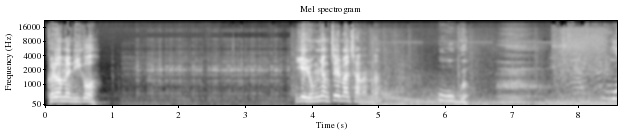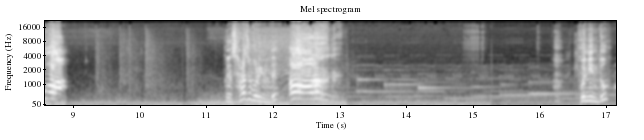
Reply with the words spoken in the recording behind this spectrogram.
그러면 이거 이게 용량 제일 많지 않았나? 오 뭐야 우와 그냥 사라져 버리는데? 아 헉, 본인도?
